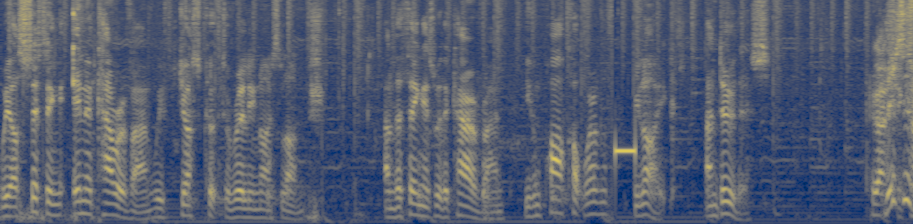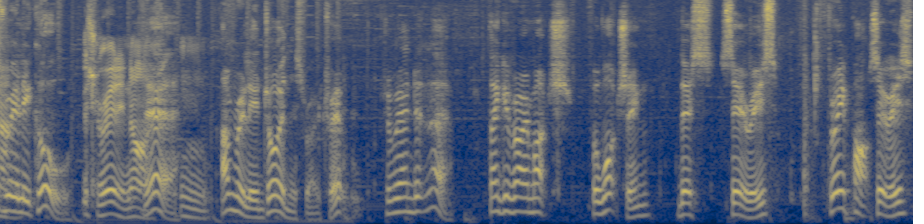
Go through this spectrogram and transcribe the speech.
We are sitting in a caravan. We've just cooked a really nice lunch. And the thing is, with a caravan, you can park up wherever the f- you like and do this. This is can. really cool. It's really nice. Yeah, Mm. I'm really enjoying this road trip. Should we end it there? Thank you very much for watching this series, three part series,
